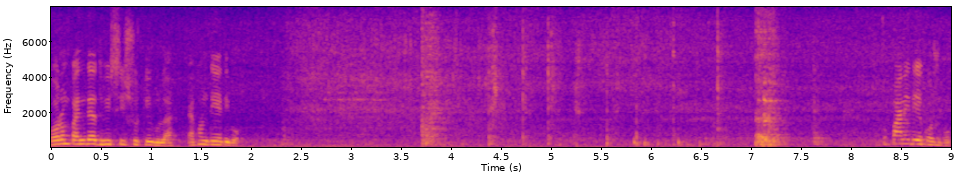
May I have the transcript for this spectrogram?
গরম পানি দিয়ে ধুইছি শুটকিগুলা। এখন দিয়ে দিব। পানি দিয়ে কষবো।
